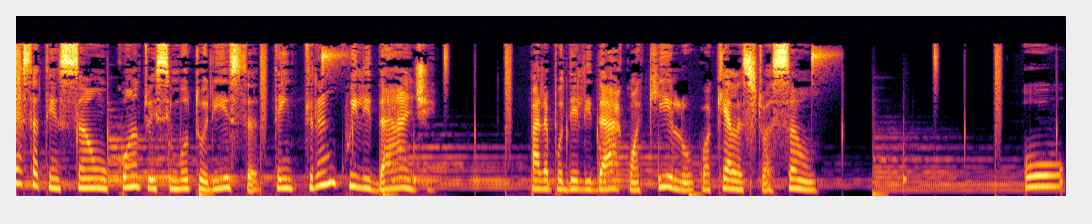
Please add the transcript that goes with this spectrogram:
Presta atenção o quanto esse motorista tem tranquilidade para poder lidar com aquilo, com aquela situação? Ou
